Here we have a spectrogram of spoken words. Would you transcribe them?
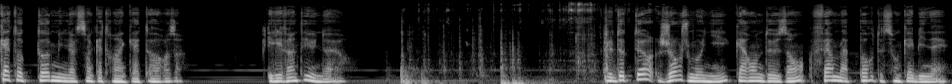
4 octobre 1994. Il est 21h. Le docteur Georges Monnier, 42 ans, ferme la porte de son cabinet.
